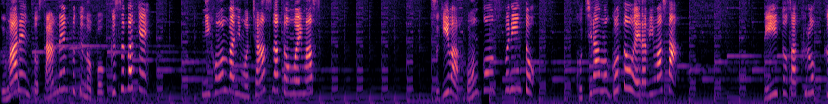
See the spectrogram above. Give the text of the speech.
馬連と3連複のボックス馬券。日本馬にもチャンスだと思います。次は香港スプリント。こちらも5頭選びました。ビート・ザ・クロック。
